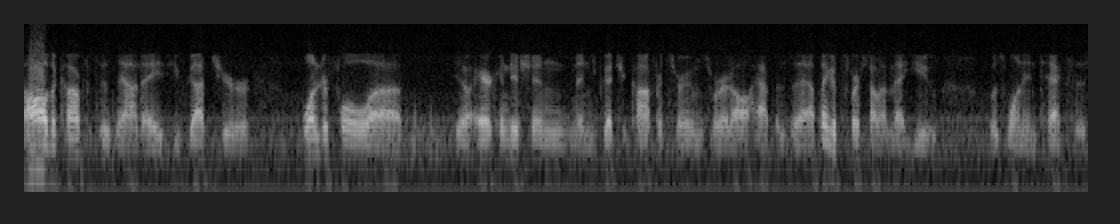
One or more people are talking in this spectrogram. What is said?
all the conferences nowadays, you've got your wonderful, uh, you know, air conditioned, and you've got your conference rooms where it all happens. At. I think it's the first time I met you was one in Texas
